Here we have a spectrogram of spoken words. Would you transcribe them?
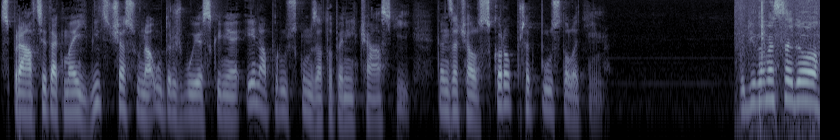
Správci tak mají víc času na údržbu jeskyně i na průzkum zatopených částí. Ten začal skoro před půl stoletím. Podíváme se do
